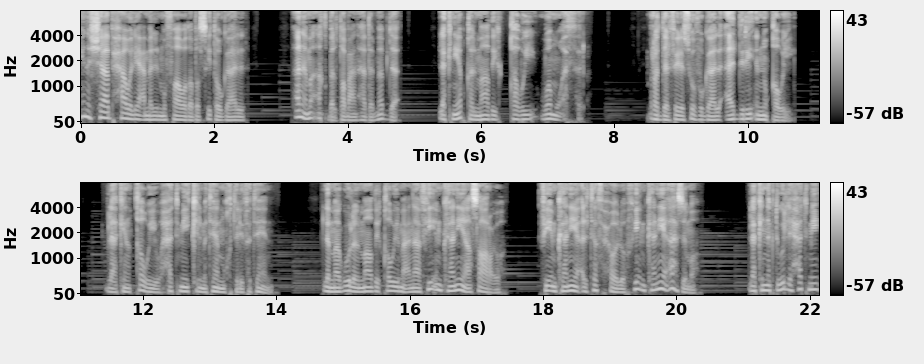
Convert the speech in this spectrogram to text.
هنا الشاب حاول يعمل مفاوضة بسيطة وقال أنا ما أقبل طبعا هذا المبدأ لكن يبقى الماضي قوي ومؤثر. رد الفيلسوف وقال أدري أنه قوي لكن قوي وحتمي كلمتين مختلفتين. لما أقول الماضي قوي معناه في إمكانية أصارعه في إمكانية ألتف حوله في إمكانية أهزمه. لكنك تقول لي حتمي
